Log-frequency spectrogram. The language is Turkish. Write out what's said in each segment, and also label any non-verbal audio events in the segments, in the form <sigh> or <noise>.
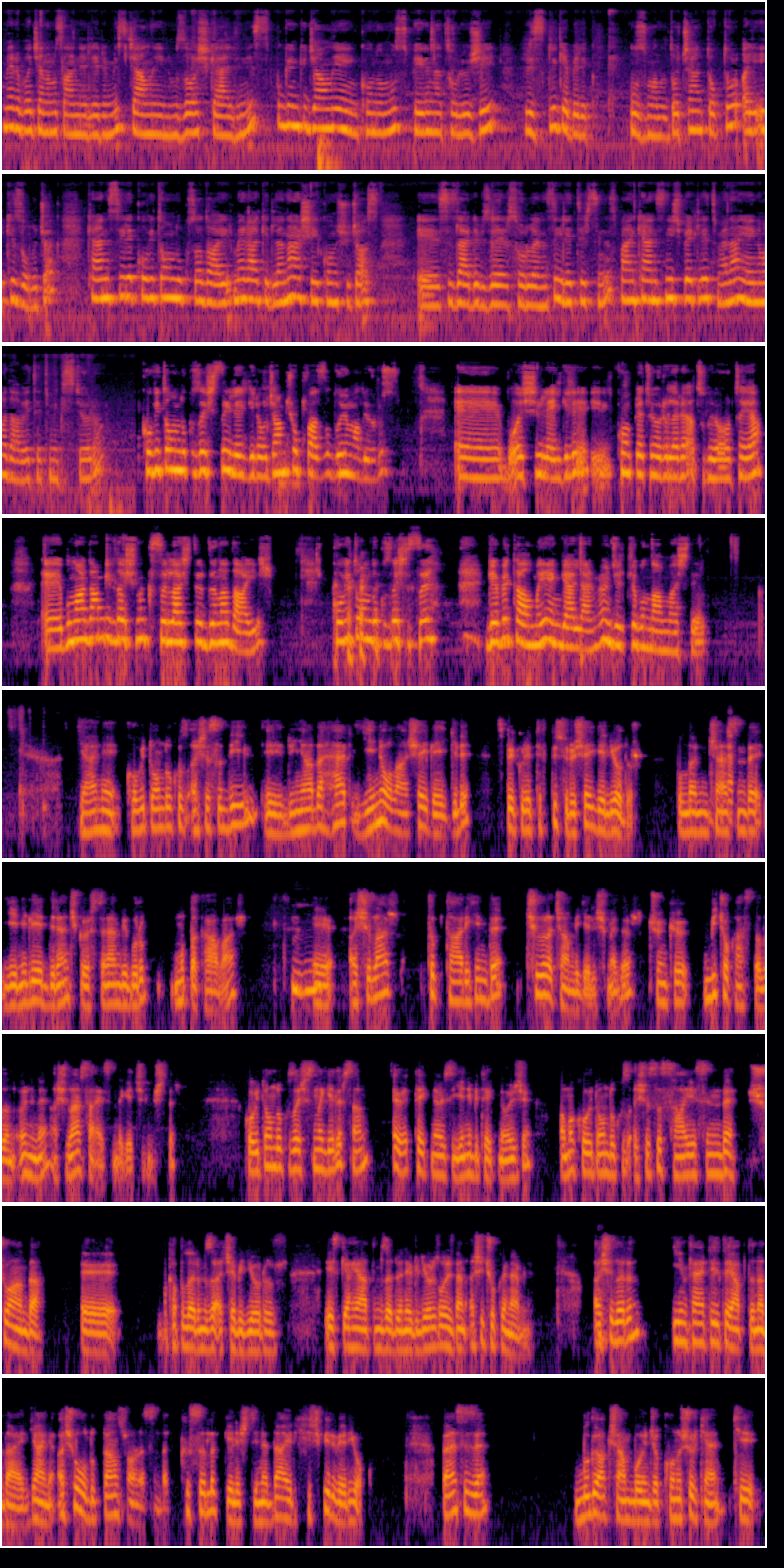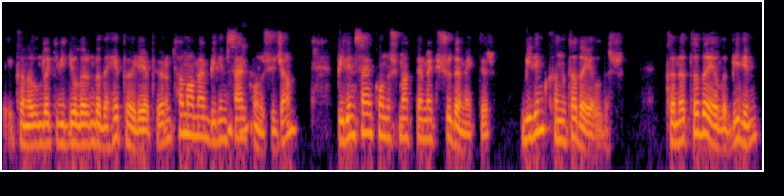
Merhaba canımız annelerimiz, canlı yayınımıza hoş geldiniz. Bugünkü canlı yayın konuğumuz perinatoloji, riskli gebelik uzmanı doçent doktor Ali Ekiz olacak. Kendisiyle COVID-19'a dair merak edilen her şeyi konuşacağız. Ee, sizler de bize sorularınızı iletirsiniz. Ben kendisini hiç bekletmeden yayınıma davet etmek istiyorum. COVID-19 aşısı ile ilgili hocam çok fazla duyum alıyoruz. Ee, bu aşıyla ilgili e, komple teorileri atılıyor ortaya. Ee, bunlardan biri de aşının kısırlaştırdığına dair. Covid-19 aşısı <laughs> gebe kalmayı engeller mi? Öncelikle bundan başlayalım. Yani Covid-19 aşısı değil, e, dünyada her yeni olan şeyle ilgili spekülatif bir sürü şey geliyordur. Bunların içerisinde yeniliğe direnç gösteren bir grup mutlaka var. Hı hı. E, aşılar tıp tarihinde çığır açan bir gelişmedir. Çünkü birçok hastalığın önüne aşılar sayesinde geçilmiştir. Covid-19 aşısına gelirsem, evet teknolojisi yeni bir teknoloji ama Covid-19 aşısı sayesinde şu anda e, kapılarımızı açabiliyoruz, eski hayatımıza dönebiliyoruz. O yüzden aşı çok önemli. Aşıların infertilite yaptığına dair yani aşı olduktan sonrasında kısırlık geliştiğine dair hiçbir veri yok. Ben size bugün akşam boyunca konuşurken ki kanalımdaki videolarımda da hep öyle yapıyorum. Tamamen bilimsel konuşacağım. Bilimsel konuşmak demek şu demektir. Bilim kanıta dayalıdır. Kanıta dayalı bilim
